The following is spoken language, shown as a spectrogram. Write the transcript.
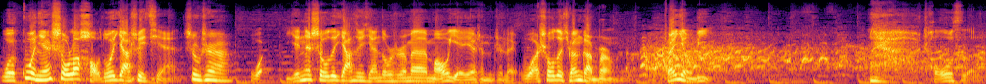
我过年收了好多压岁钱，是不是？我人家收的压岁钱都是什么毛爷爷什么之类，我收的全钢镚，全硬币。哎呀，愁死了！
